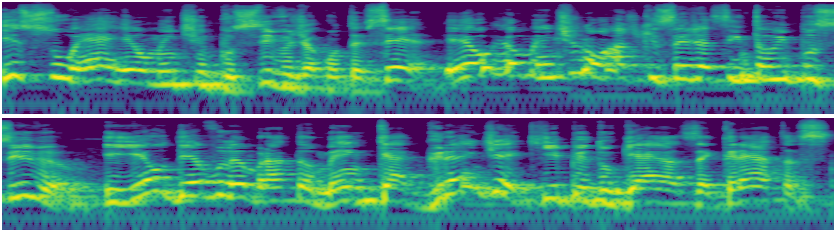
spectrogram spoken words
Isso é realmente impossível de acontecer? Eu realmente não acho que seja assim tão impossível. E eu devo lembrar também que a grande equipe do Guerras Secretas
